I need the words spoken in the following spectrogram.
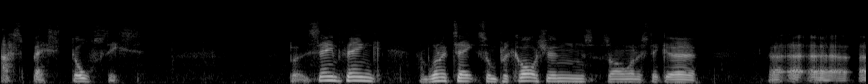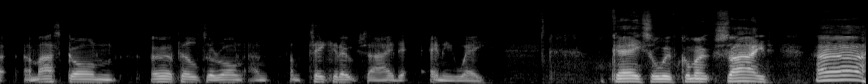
asbestosis. But the same thing, I'm going to take some precautions. So I'm going to stick a, a, a, a, a mask on, air filter on, and, and take it outside anyway. Okay, so we've come outside. Uh,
